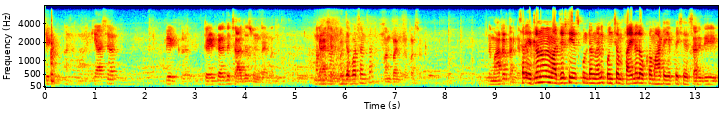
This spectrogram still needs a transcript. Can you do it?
Cheque cash credit card credit card అయితే ఛార్జెస్ ఉంటాయి ఇంకా- ఎంత percent sir? One point five percent. నేను మాట్లాడతాను సరే ఎట్లనో మేము అడ్జస్ట్ చేసుకుంటాం కానీ కొంచెం ఫైనల్ ఒక్క మాట చెప్పేసేది సార్ ఇది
